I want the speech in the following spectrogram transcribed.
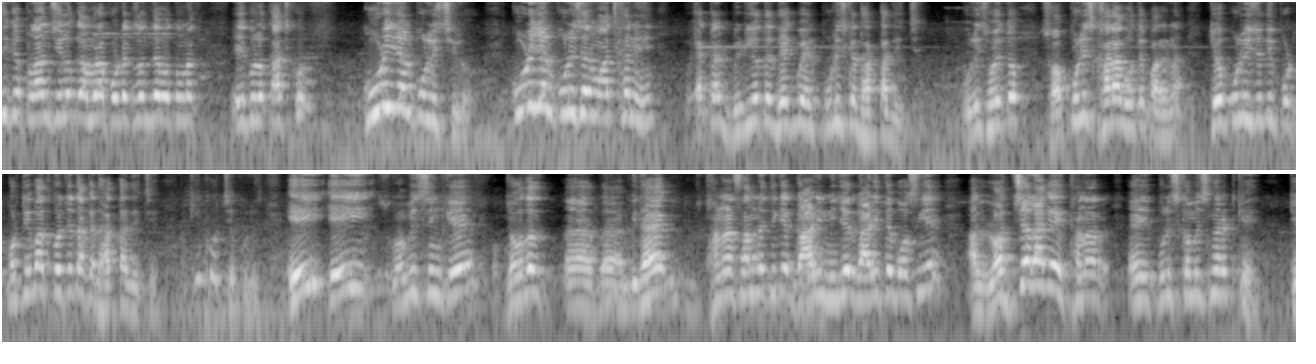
থেকে প্ল্যান ছিল কি আমরা প্রোটেকশন দেবো, তোমরা এইগুলো কাজ করো? কুড়ি জন পুলিশ ছিল। কুড়ি জন পুলিশের মাঝখানে একটা ভিডিওতে দেখবেন, পুলিশকে ধাক্কা দিচ্ছে। পুলিশ হয়তো সব পুলিশ খারাপ হতে পারে না। কেউ পুলিশ যদি প্রতিবাদ করছে তাকে ধাক্কা দিচ্ছে। কি করছে পুলিশ? এই এই রবি সিংকে জগদল বিধায়ক থানার সামনে থেকে গাড়ি নিজের গাড়িতে বসিয়ে আর লজ্জা লাগে থানার এই পুলিশ কমিশনারেটকে? কি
